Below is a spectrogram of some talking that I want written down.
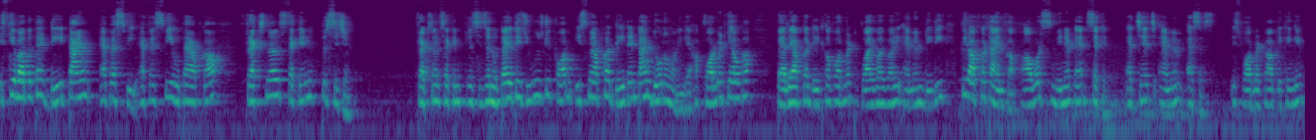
इसके बाद आता है date time F S P होता है आपका fractional second precision fractional second precision होता है। इट इज़ यूज़ फॉर्म इसमें आपका डेट एंड टाइम दोनों आएँगे। अब फॉर्मेट क्या होगा? पहले आपका डेट का format Y Y Y M M D D फिर आपका टाइम का hours minute and second H H M M S S इस फॉर्मेट में आप लिखेंगे।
